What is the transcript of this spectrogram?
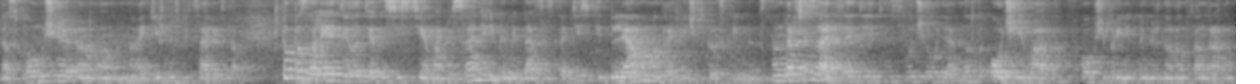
да, с помощью э, э, айтишных специалистов. Что позволяет делать эта система описания, рекомендаций, статистики для маммографического скрининга? Стандартизация деятельности лучевого диагноста очень важна, общепринятым международным стандартом.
